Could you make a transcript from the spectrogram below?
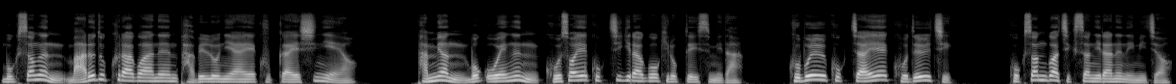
목성은 마르두크라고 하는 바빌로니아의 국가의 신이에요. 반면 목오행은 고서의 곡직이라고 기록되어 있습니다. 굽을 곡자의 고들직, 곡선과 직선이라는 의미죠.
